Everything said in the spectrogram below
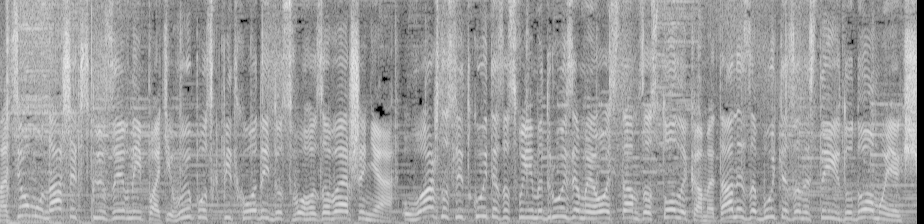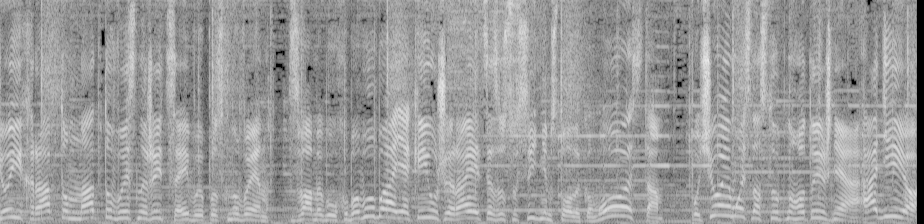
На цьому наш ексклюзивний паті-випуск підходить до свого завершення. Уважно слідкуйте за своїми друзями ось там за столиками, та не забудьте занести їх додому, якщо їх раптом надто виснажить цей випуск новин. З вами був Хубабуба, який ужирається за сусіднім столиком. Ось там. Почуємось наступного тижня. Адіо!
